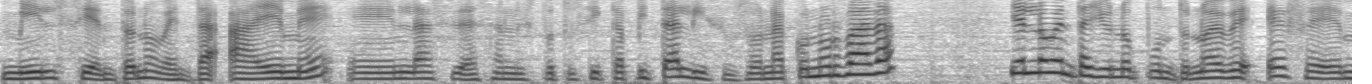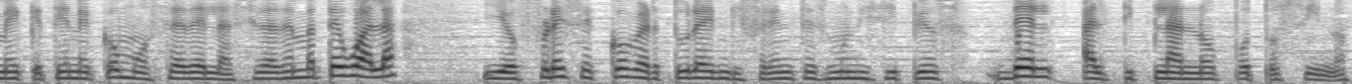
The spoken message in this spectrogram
1190 AM en la ciudad de San Luis Potosí capital y su zona conurbada y el 91.9 FM que tiene como sede la ciudad de Matehuala y ofrece cobertura en diferentes municipios del altiplano potosino.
